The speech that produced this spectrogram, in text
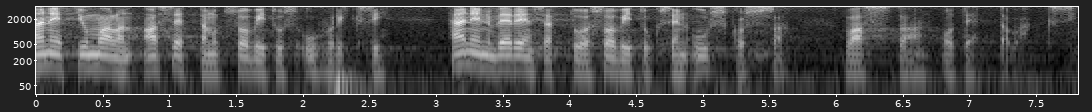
Hänet Jumalan asettanut sovitusuhriksi. Hänen verensä tuo sovituksen uskossa vastaan otettavaksi.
